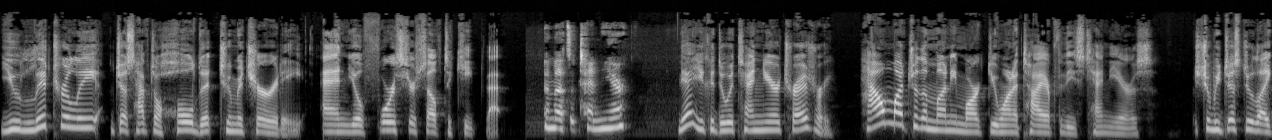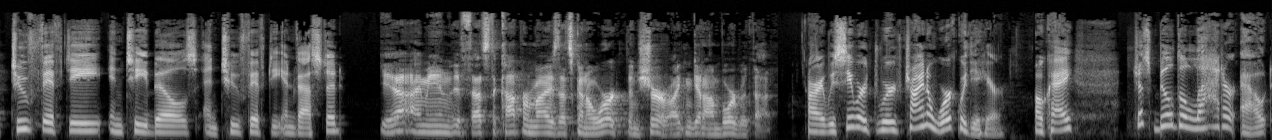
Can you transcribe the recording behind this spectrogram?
You literally just have to hold it to maturity and you'll force yourself to keep that. And that's a 10 year? Yeah, you could do a 10 year treasury. How much of the money, Mark, do you want to tie up for these 10 years? Should we just do like 250 in T bills and 250 invested? Yeah, I mean, if that's the compromise that's going to work, then sure, I can get on board with that. All right, we see we're we're trying to work with you here. Okay? Just build a ladder out.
